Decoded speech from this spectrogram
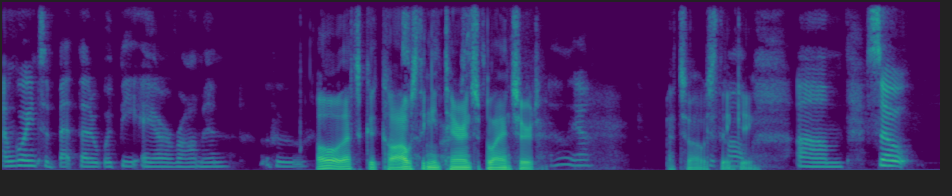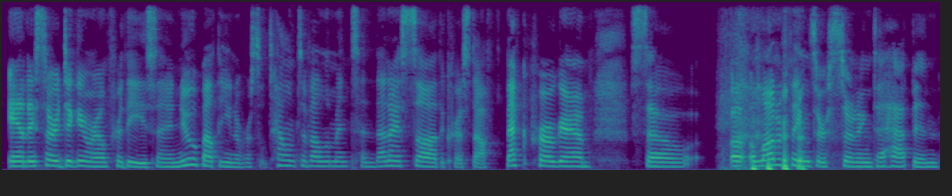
I'm going to bet that it would be A.R. Rahman who. Oh, that's a good call. I was thinking Terrence? Blanchard. Oh yeah. That's who I was Good call. thinking. Um, so, and I started digging around for these, and I knew about the Universal Talent Development, and then I saw the Christophe Beck program. So, a, a lot of things are starting to happen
